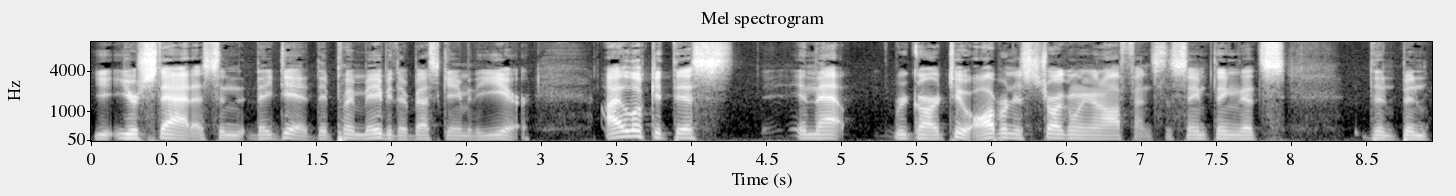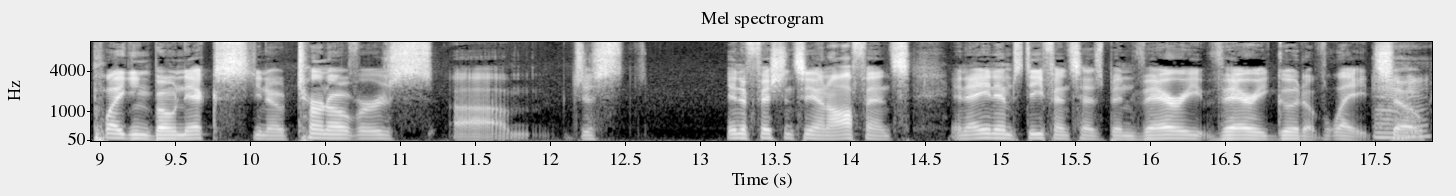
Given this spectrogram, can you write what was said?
your status. And they did. They played maybe their best game of the year. I look at this in that regard too. Auburn is struggling on offense. The same thing that's been plaguing Bo Nix. You know, turnovers, um, just inefficiency on offense. And A and M's defense has been very, very good of late. Mm-hmm. So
